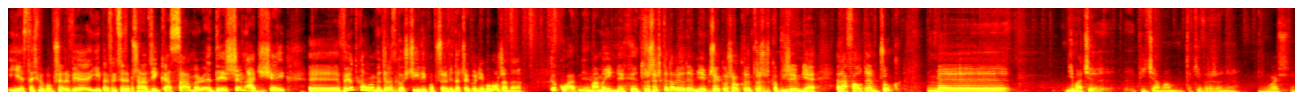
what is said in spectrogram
I jesteśmy po przerwie. Jej perfekcyjnie zapraszana na drinka Summer Edition, a dzisiaj e, wyjątkowo mamy teraz gości innych po przerwie. Dlaczego nie? Bo możemy. Dokładnie. Mamy innych. E, Troszeczkę dalej ode mnie Grzegorz Okręt, troszeczkę bliżej mnie Rafał Demczuk. E, nie macie picia, mam takie wrażenie. No właśnie.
